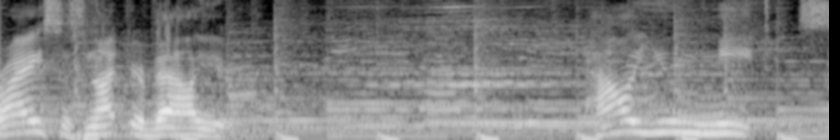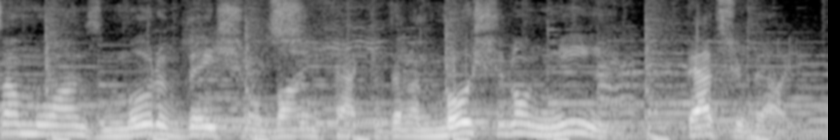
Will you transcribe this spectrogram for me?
price is not your value. How you meet someone's motivational buying factor, that emotional need, that's your value.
